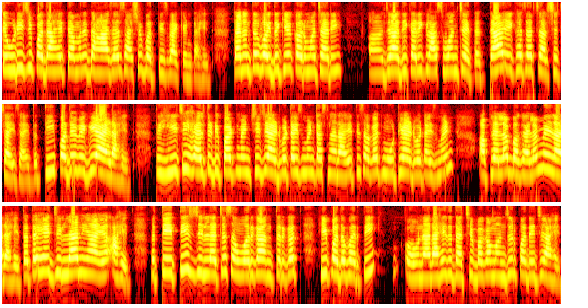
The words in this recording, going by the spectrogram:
तेवढी जी पदं आहेत त्यामध्ये दहा हजार सहाशे बत्तीस वॅकंट आहेत. त्यानंतर वैद्यकीय कर्मचारी जे अधिकारी क्लास वनचे येतात त्या एक हजार चारशे चाळीस आहेत. तर ती पदे वेगळी ॲड आहेत. तर ही जी हेल्थ डिपार्टमेंटची जी ॲडव्हर्टाइजमेंट असणार आहे ती सगळ्यात मोठी ॲडव्हर्टाइजमेंट आपल्याला बघायला मिळणार आहे. तर आता हे जिल्हानिहाय आहेत. तर तेहतीस जिल्ह्याच्या संवर्गाअंतर्गत ही पदभरती होणार आहे तर त्याची बघा मंजूर पदे जी आहेत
